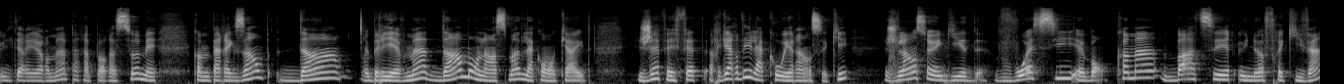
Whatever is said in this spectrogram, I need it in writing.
ultérieurement par rapport à ça, mais comme par exemple, dans, brièvement, dans mon lancement de la conquête, j'avais fait, regardez la cohérence, OK? Je lance un guide. Voici, euh, bon, comment bâtir une offre qui vend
